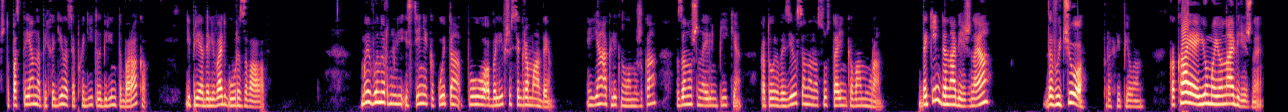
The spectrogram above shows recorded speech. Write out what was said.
что постоянно приходилось обходить лабиринты бараков и преодолевать горы завалов. Мы вынырнули из тени какой-то полуобалившейся громады, и я окликнула мужика в заношенной олимпийке, который возился на носу старенького Амура. «Да кинь до набережной, а!» «Да вы чё?» – прохрипел он. «Какая, ё-моё, набережная?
